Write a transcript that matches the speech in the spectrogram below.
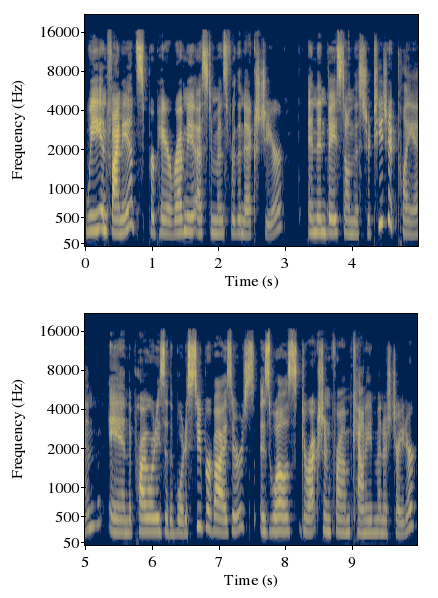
we in finance prepare revenue estimates for the next year. And then, based on the strategic plan and the priorities of the Board of Supervisors, as well as direction from County Administrator,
